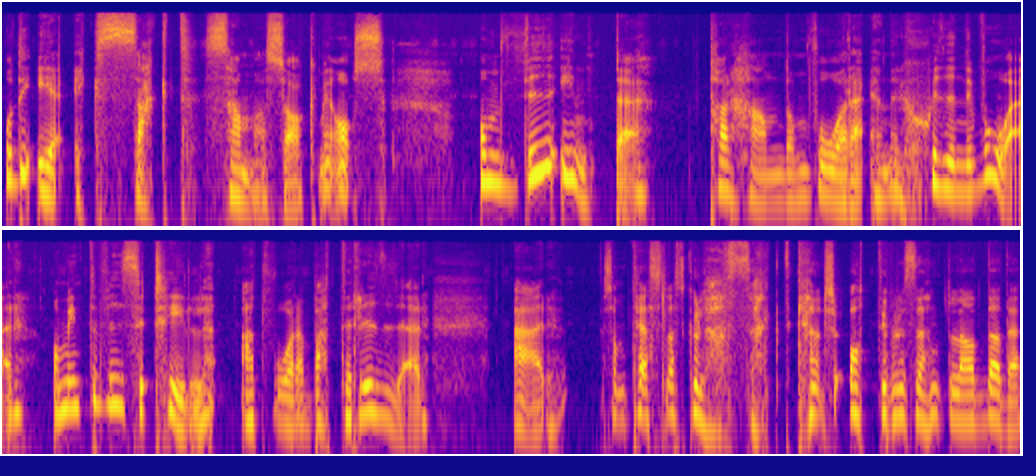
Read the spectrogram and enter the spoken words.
Och det är exakt samma sak med oss. Om vi inte tar hand om våra energinivåer, om inte vi ser till att våra batterier är som Tesla skulle ha sagt, kanske 80% laddade.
